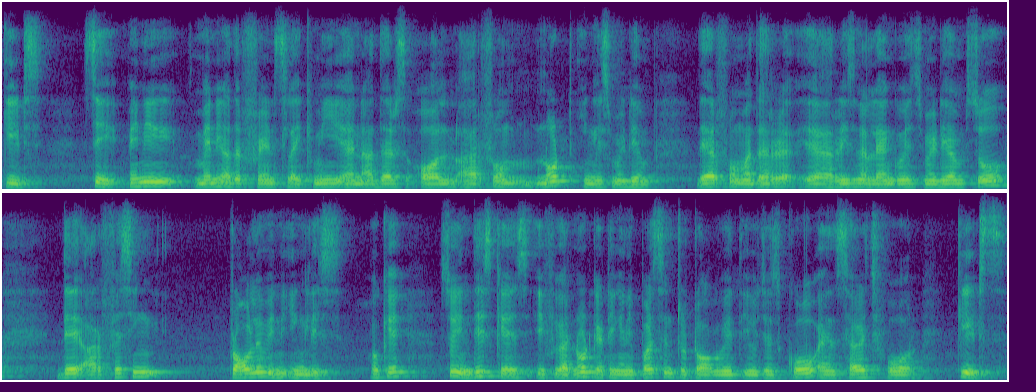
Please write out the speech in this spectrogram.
kids see many many other friends like me and others all are from not english medium. They are from other uh, regional language medium. So they are facing problem in english okay? So in this case if you are not getting any person to talk with you just go and search for kids.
